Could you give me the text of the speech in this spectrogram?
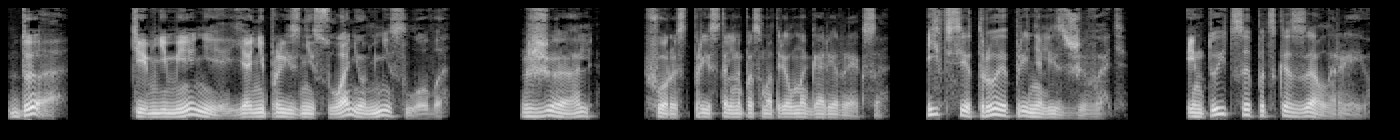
Да. Тем не менее, я не произнесу о нем ни слова. Жаль. Форест пристально посмотрел на Гарри Рекса. И все трое принялись жевать. Интуиция подсказала Рэю.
